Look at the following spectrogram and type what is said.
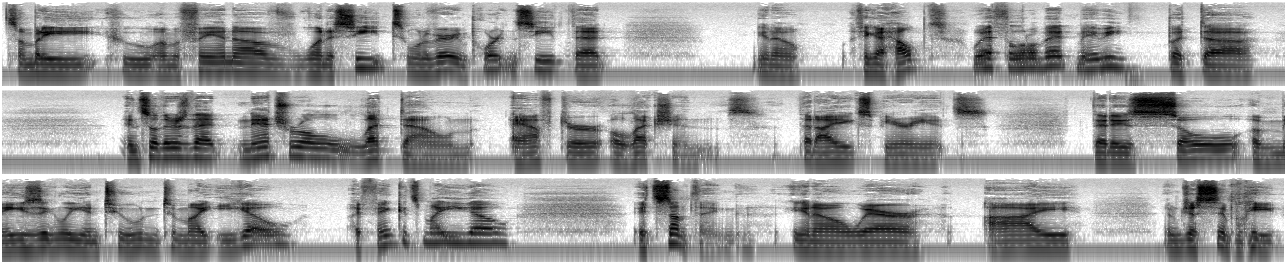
somebody who I'm a fan of won a seat, won a very important seat that, you know, I think I helped with a little bit, maybe. But uh, and so there's that natural letdown after elections that I experience that is so amazingly in tune to my ego. I think it's my ego. It's something, you know, where I am just simply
